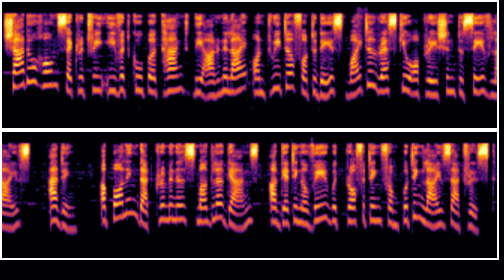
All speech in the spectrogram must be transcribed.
Shadow Home Secretary Yvette Cooper thanked the RNLI on Twitter for today's vital rescue operation to save lives, adding, Appalling that criminal smuggler gangs are getting away with profiting from putting lives at risk.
